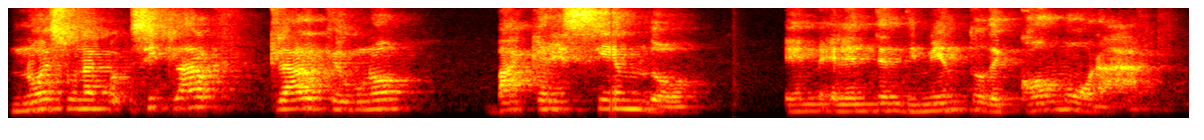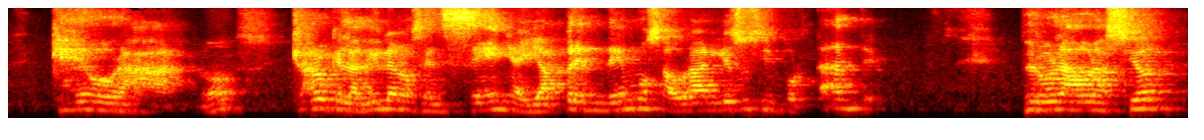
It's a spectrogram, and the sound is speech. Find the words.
No es una... Sí, claro, claro que uno va creciendo en el entendimiento de cómo orar, qué orar, ¿no? Claro que la Biblia nos enseña y aprendemos a orar y eso es importante. Pero la oración,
